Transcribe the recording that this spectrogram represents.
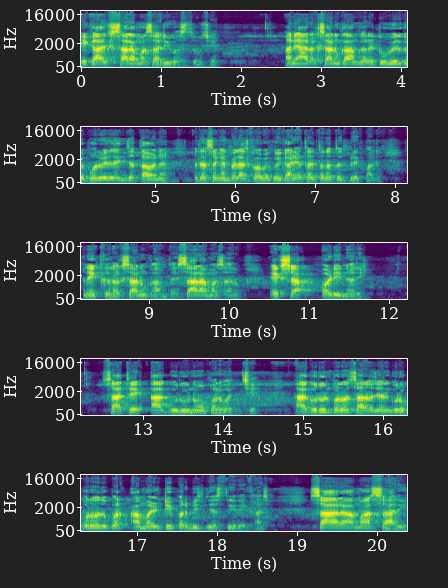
એક આ સારામાં સારી વસ્તુ છે. અને આ રક્ષાનું કામ કરે. ટુ વ્હીલ કે ફોર વ્હીલ લઈને જતા હોય ને, તો દસ સેકન્ડ પહેલાં જ ખબર કોઈ ગાડી થાય તરત જ બ્રેક મારે. અને એક રક્ષાનું કામ થાય, સારામાં સારું. એક્સ્ટ્રા ઓર્ડિનરી સાથે આ ગુરુનો પર્વત છે. આ ગુરુનો પર્વત સારો છે અને ગુરુ પર્વત ઉપર આ મલ્ટીપર બિઝનેસની રેખા છે. સારામાં સારી.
